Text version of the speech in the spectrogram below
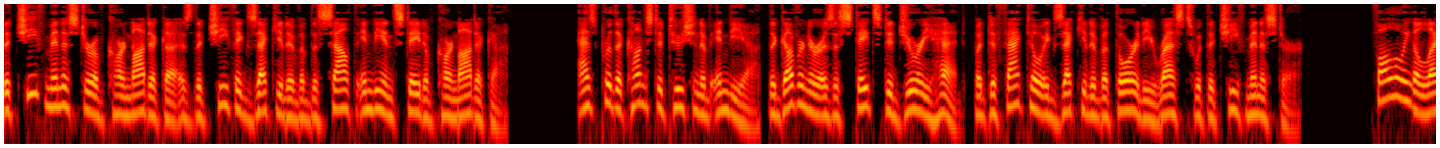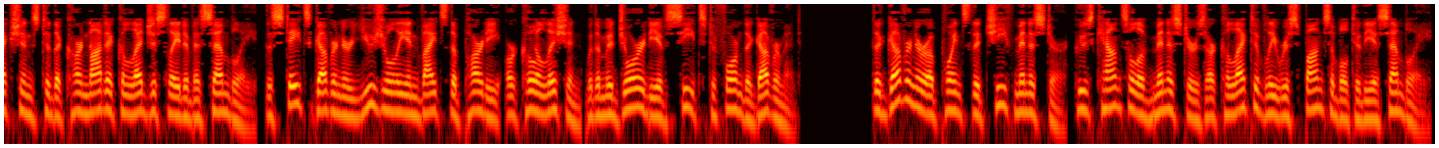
The Chief Minister of Karnataka is the chief executive of the South Indian state of Karnataka. As per the Constitution of India, the governor is a state's de jure head, but de facto executive authority rests with the chief minister. Following elections to the Karnataka Legislative Assembly, the state's governor usually invites the party or coalition with a majority of seats to form the government. The governor appoints the chief minister, whose council of ministers are collectively responsible to the assembly.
